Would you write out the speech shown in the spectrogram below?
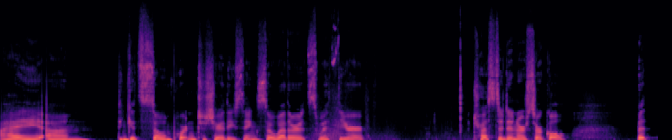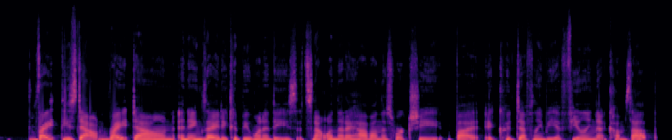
I um, think it's so important to share these things. So, whether it's with your trusted inner circle, but write these down. Write down, and anxiety could be one of these. It's not one that I have on this worksheet, but it could definitely be a feeling that comes up.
